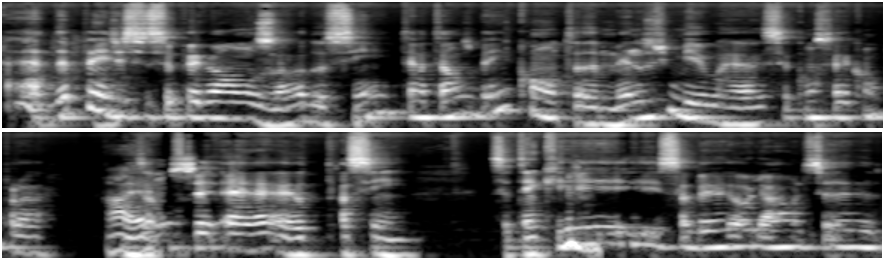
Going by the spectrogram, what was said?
É, depende. Se você pegar um usado assim, tem até uns bem em conta. Menos de mil reais você consegue comprar. Ah, Mas é? eu não sei. É, é assim, você tem que saber olhar onde você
